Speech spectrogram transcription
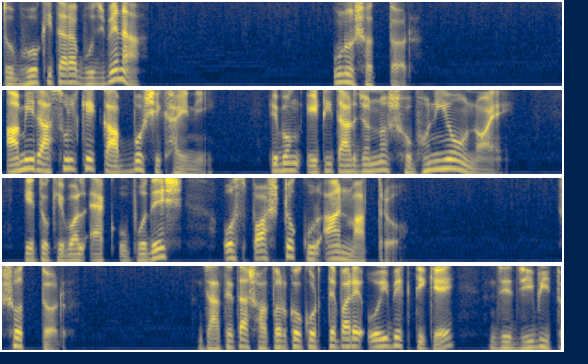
তবুও কি তারা বুঝবে না? ঊনসত্তর। আমি রাসূলকে কাব্য শিখাইনি, এবং এটি তার জন্য শোভনীয়ও নয়। এ তো কেবল এক উপদেশ ও স্পষ্ট কুরআন মাত্র। সত্তর। যাতে তা সতর্ক করতে পারে ওই ব্যক্তিকে যে জীবিত।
